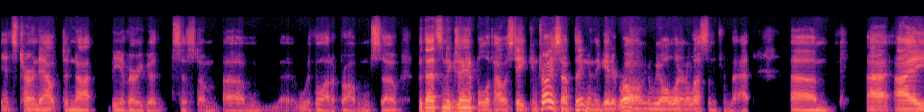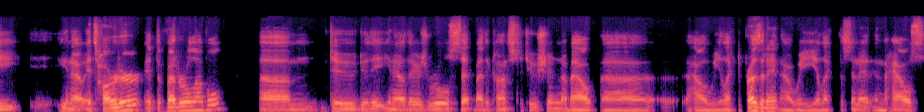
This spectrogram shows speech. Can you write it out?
it's turned out to not be a very good system um, with a lot of problems. So, but that's an example of how a state can try something and they get it wrong, and we all learn a lesson from that. Um, I, you know, it's harder at the federal level um, to do the, you know, there's rules set by the Constitution about uh, how we elect a president, how we elect the Senate and the House.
